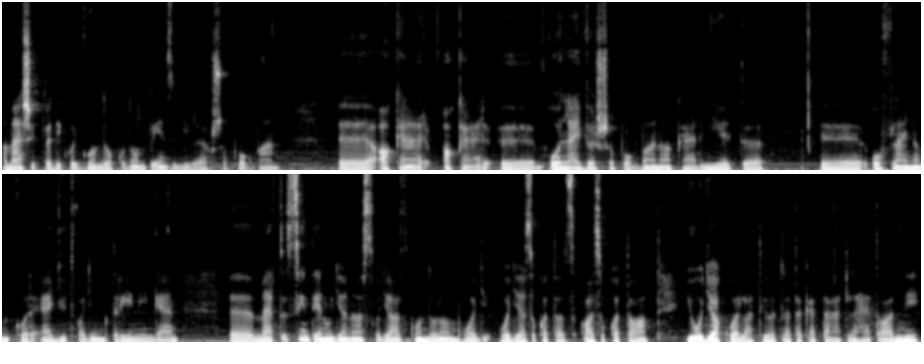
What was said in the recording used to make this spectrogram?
A másik pedig, hogy gondolkodom pénzügyi workshopokban, akár, akár online workshopokban, akár nyílt offline, amikor együtt vagyunk tréningen, mert szintén ugyanaz, hogy azt gondolom, hogy, hogy azokat, az, azokat a jó gyakorlati ötleteket át lehet adni,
